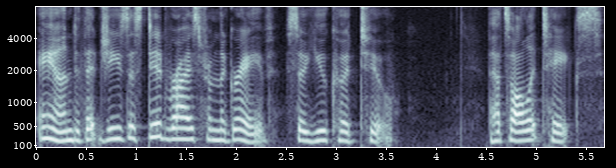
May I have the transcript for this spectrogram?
and that Jesus did rise from the grave, so you could too. That's all it takes.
